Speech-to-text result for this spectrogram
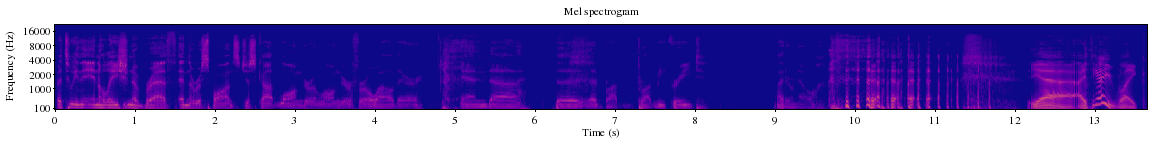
between the inhalation of breath and the response just got longer and longer for a while there, and uh, the that brought brought me great. I don't know. Yeah, I think I like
